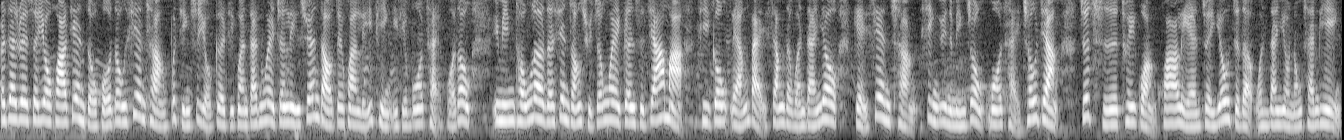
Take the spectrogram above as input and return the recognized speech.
而在瑞穗柚花健走活动现场，不仅是有各机关单位政令宣导、兑换礼品以及摸彩活动，与民同乐的县长许真卫更是加码提供两百箱的文旦柚给现场幸运的民众摸彩抽奖，支持推广花莲最优质的文旦。单有农产品。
